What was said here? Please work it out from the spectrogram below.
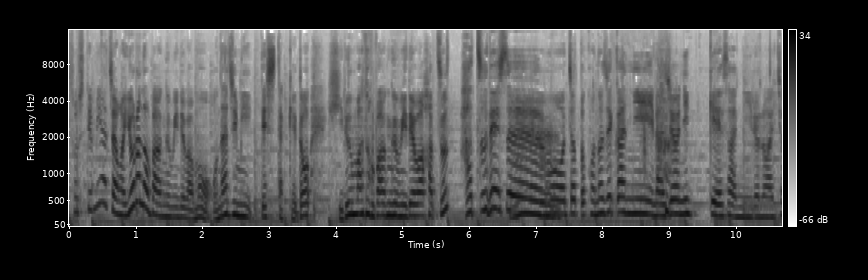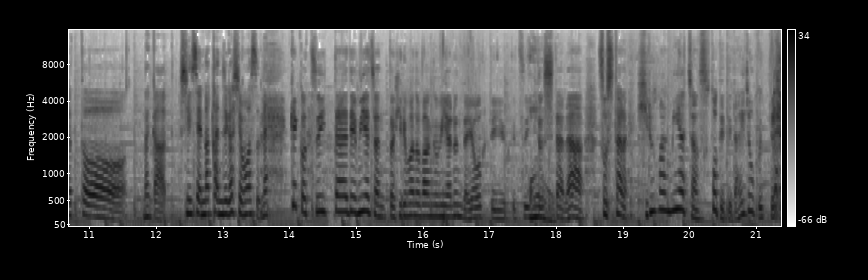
そしてみやちゃんは夜の番組ではもうおなじみでしたけど昼間の番組では初？初です。もうちょっとこの時間にラジオ日経さんにいるのはちょっとなんか新鮮な感じがしますね。結構ツイッターでみやちゃんと昼間の番組やるんだよって言ってツイートしたらそしたら昼間みやちゃん外出て大丈夫？って。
